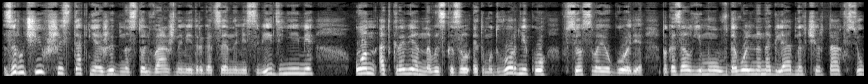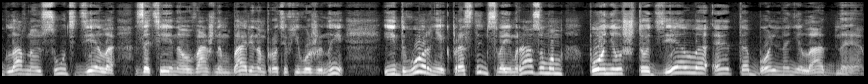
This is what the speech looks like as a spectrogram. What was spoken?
Заручившись так неожиданно столь важными и драгоценными сведениями, он откровенно высказал этому дворнику все свое горе, показал ему в довольно наглядных чертах всю главную суть дела, затеянного важным барином против его жены, и дворник простым своим разумом понял, что дело это больно неладное.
